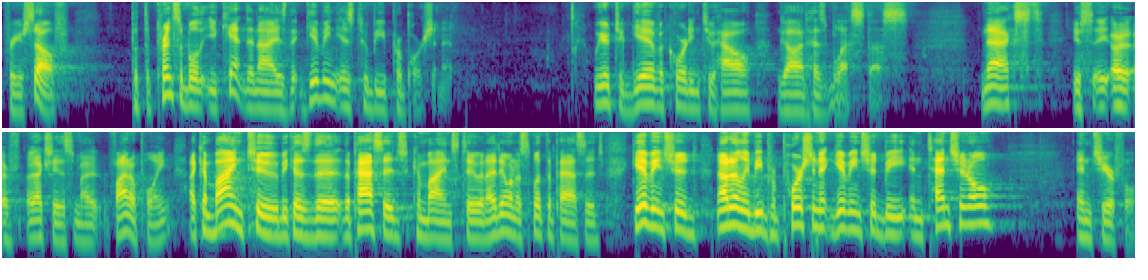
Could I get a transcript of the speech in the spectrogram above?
for yourself. But the principle that you can't deny is that giving is to be proportionate. We are to give according to how God has blessed us. Next, you see, or, or, actually, this is my final point. I combined two because the, the passage combines two, and I didn't want to split the passage. Giving should not only be proportionate, giving should be intentional and cheerful.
